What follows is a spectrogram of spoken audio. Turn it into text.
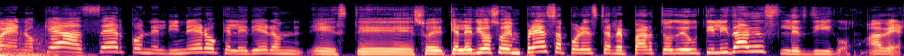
Bueno, ¿qué hacer con el dinero que le dieron, este, que le dio su empresa por este reparto de utilidades? Les digo, a ver,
